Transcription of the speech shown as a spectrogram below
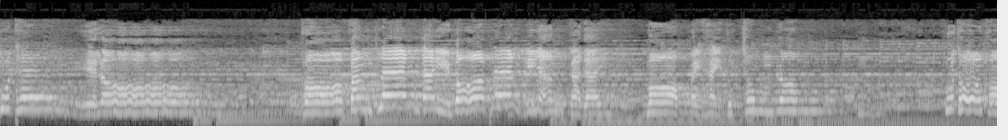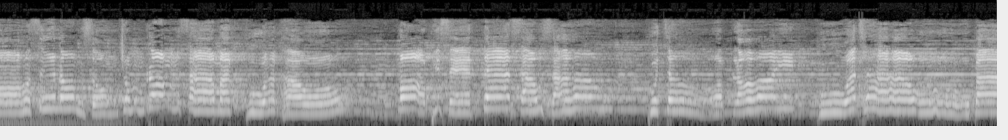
ผู้เทโลขอฟังเพลงได้บ่เพลงอีหยังก็ได้มอบไปให้ทุกชมรม ผู้โทรขอซื้อน้องสมชมรมสามัคผัวเขามอบพิเศษแด่สาวสาวผู้เจ้าปล่อยผัวชาวบ้าน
